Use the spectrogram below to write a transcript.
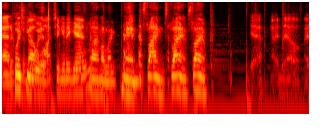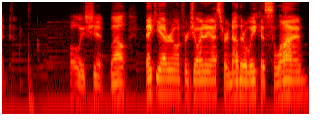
Adamant about with- watching it again. slime. I'm like, man, slime, slime, slime. Yeah, I know, I know. Holy shit. Well, thank you everyone for joining us for another week of slime.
